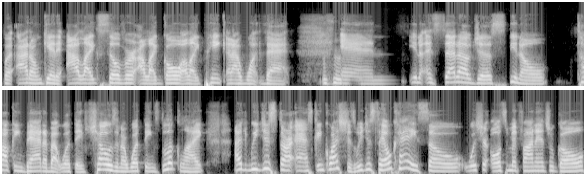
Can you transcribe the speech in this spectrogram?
"But I don't get it. I like silver, I like gold, I like pink, and I want that." Mhm. and you know instead of just you know talking bad about what they've chosen or what things look like I, we just start asking questions we just say okay so what's your ultimate financial goal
